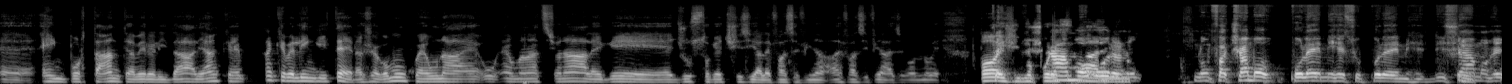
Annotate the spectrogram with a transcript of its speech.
è importante avere l'Italia anche, anche per l'Inghilterra, cioè comunque è una, è, è una, nazionale che è giusto che ci sia alle fasi finali, alle fasi finali secondo me. Poi cioè, ci può pure diciamo stare... Ora non, non, facciamo polemiche su polemiche, diciamo sì. che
